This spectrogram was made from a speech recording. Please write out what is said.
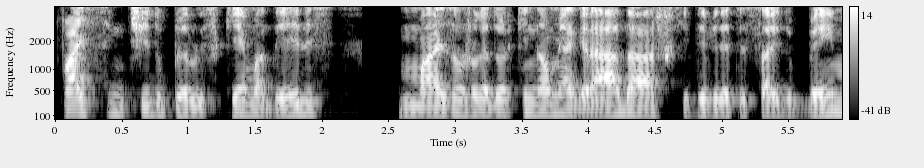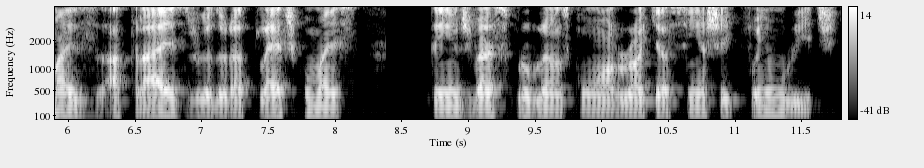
faz sentido pelo esquema deles, mas é um jogador que não me agrada, acho que deveria ter saído bem mais atrás, jogador atlético, mas tenho diversos problemas com o Rock assim, achei que foi um reach.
